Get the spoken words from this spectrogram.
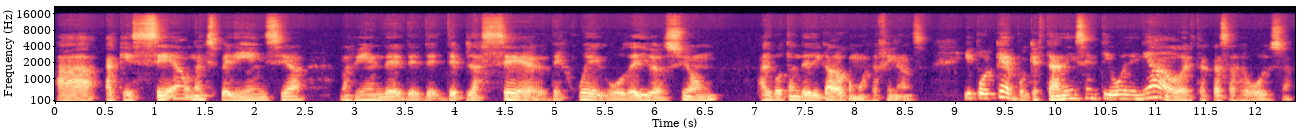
a, a, que sea una experiencia más bien de, de, de, placer, de juego, de diversión, algo tan dedicado como es la finanza. ¿Y por qué? Porque está el incentivo alineado de estas casas de bolsa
